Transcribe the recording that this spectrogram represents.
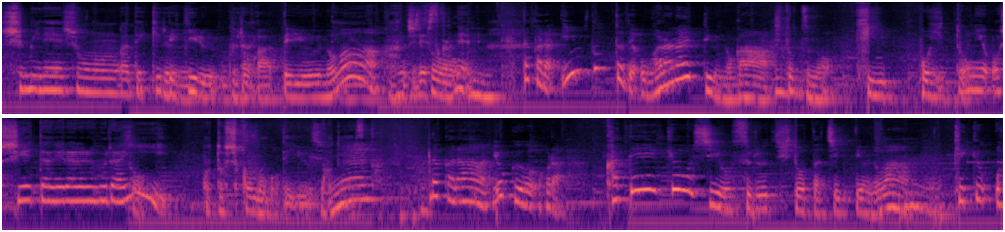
シミュレーションができるできるとかっていうのは感じですかね、うん、だからインプットで終わらないっていうのが一つのキーポイント、人に教えてあげられるぐらい落とし込むっていうことですか、ね、だからよくほら家庭教師をする人たちっていうのは、うん、結局教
